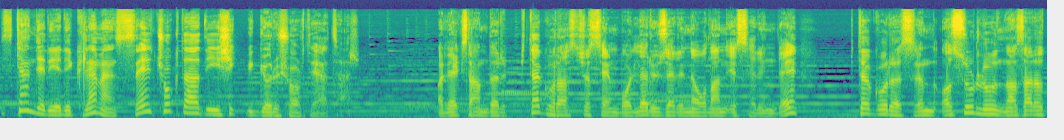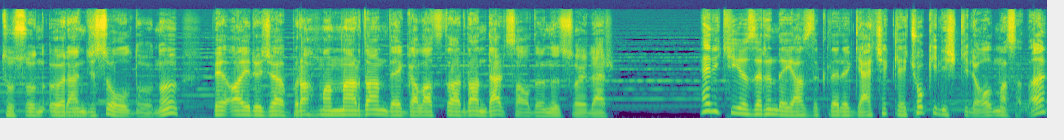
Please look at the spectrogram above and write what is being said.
İskenderiyeli Clemens ise çok daha değişik bir görüş ortaya atar. Alexander Pitagorasçı semboller üzerine olan eserinde Pitagoras'ın Asurlu Nazaratus'un öğrencisi olduğunu ve ayrıca Brahmanlardan ve Galatlardan ders aldığını söyler. Her iki yazarın da yazdıkları gerçekle çok ilişkili olmasa da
